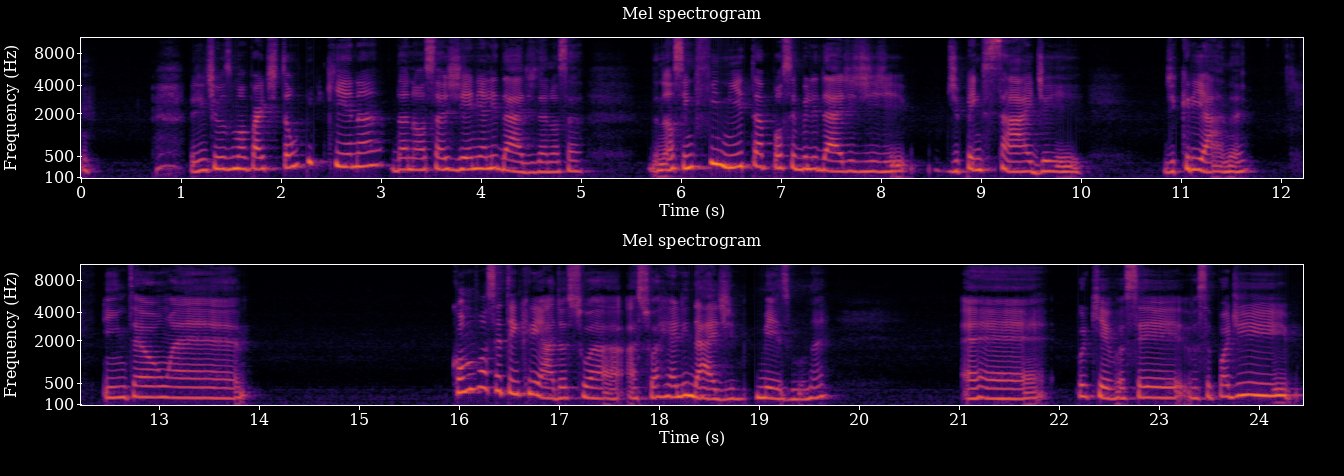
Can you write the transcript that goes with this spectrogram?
a gente usa uma parte tão pequena da nossa genialidade, da nossa, da nossa infinita possibilidade de, de pensar, de, de criar, né? Então, é... Como você tem criado a sua, a sua realidade mesmo, né? É... Porque você, você pode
